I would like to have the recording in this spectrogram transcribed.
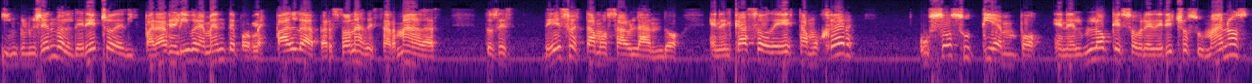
incluyendo el derecho de disparar libremente por la espalda a personas desarmadas. Entonces, de eso estamos hablando. En el caso de esta mujer, usó su tiempo en el bloque sobre derechos humanos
